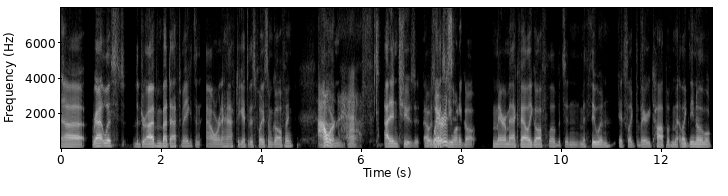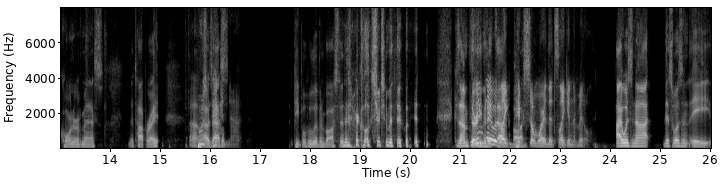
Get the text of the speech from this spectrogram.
Uh, rat list. The drive I'm about to have to make. It's an hour and a half to get to this place I'm golfing. Hour and a Um, half. I didn't choose it. I was Where asked, is "Do you it? want to go?" Merrimack Valley Golf Club. It's in Methuen. It's like the very top of Ma- like you know the little corner of Mass, in the top right. Um, Who's I was picking asked that? people who live in Boston that are closer to Methuen because I'm You 30 think minutes. they would like pick somewhere that's like in the middle. I was not. This wasn't a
